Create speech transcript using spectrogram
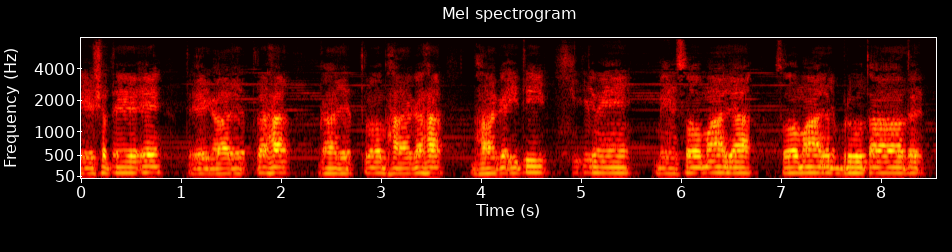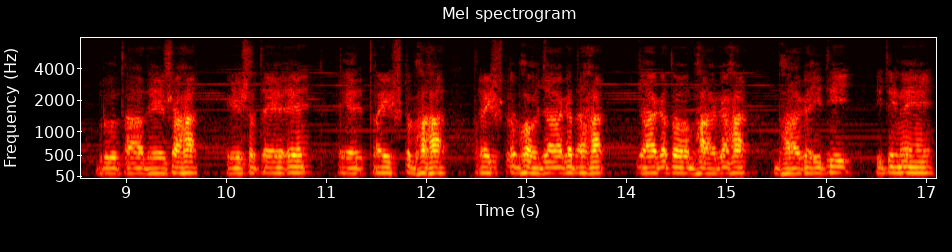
एष ते ते गायत्रः। गायत्रो भागः भाग इति। मे मे सोमाय सोमायब्रूतात्। ब्रूतादेशः एष ते ते त्रैष्टुभः। त्रैष्टुभो जागतः जागतो भागः भाग इति। मे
